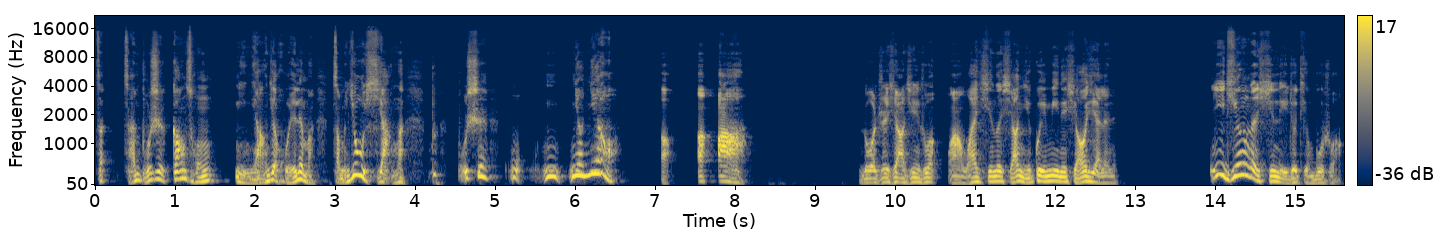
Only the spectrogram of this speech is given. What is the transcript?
咱咱不是刚从你娘家回来吗？怎么又想啊？不不是我，你尿尿。啊啊啊！罗志祥心说啊，我还寻思想你闺蜜那小姐了呢。一听那心里就挺不爽。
